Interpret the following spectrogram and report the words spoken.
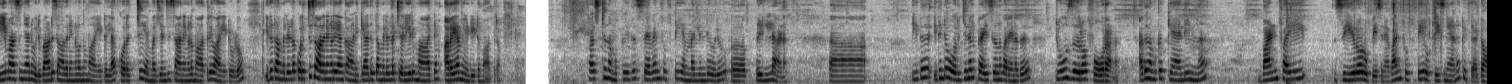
ഈ മാസം ഞാൻ ഒരുപാട് സാധനങ്ങളൊന്നും വാങ്ങിയിട്ടില്ല. കുറച്ച് എമർജൻസി സാധനങ്ങൾ മാത്രമേ വാങ്ങിയിട്ടുള്ളൂ. ഇത് തമ്മിലുള്ള കുറച്ച് സാധനങ്ങൾ ഞാൻ കാണിക്കാതെ തമ്മിലുള്ള ചെറിയൊരു മാറ്റം അറിയാൻ വേണ്ടിയിട്ട് മാത്രം. ഫസ്റ്റ് നമുക്ക് ഇത് സെവൻ ഫിഫ്റ്റി എം എല്ലിന്റെ ഒരു പ്രില്ലാണ് ഇത് ഇതിന്റെ ഒറിജിനൽ പ്രൈസ് എന്ന് പറയുന്നത് ടു സീറോ ഫോറാണ് അത് നമുക്ക് ക്യാന്റീനിൽ നിന്ന് വൺ ഫൈവ് സീറോ റുപ്പീസിന് വൺ ഫിഫ്റ്റി റുപ്പീസിനെയാണ് കിട്ടുക കേട്ടോ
